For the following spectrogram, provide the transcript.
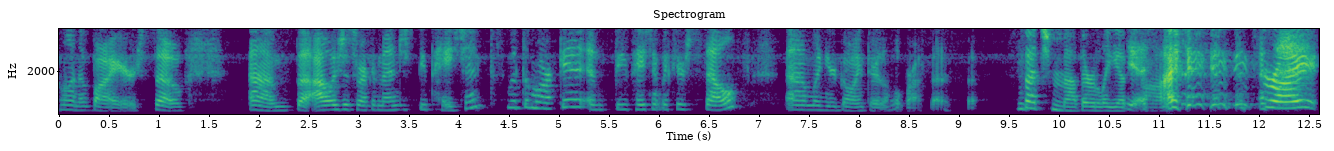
ton of buyers. So, um, but I always just recommend just be patient with the market and be patient with yourself, um, when you're going through the whole process. So. Such motherly Yes. advice, right?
